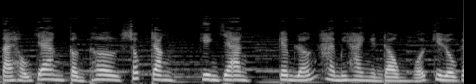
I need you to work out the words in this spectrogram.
Tại Hậu Giang, Cần Thơ, Sóc Trăng, Kiên Giang, kem lớn 22.000 đồng mỗi kg,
